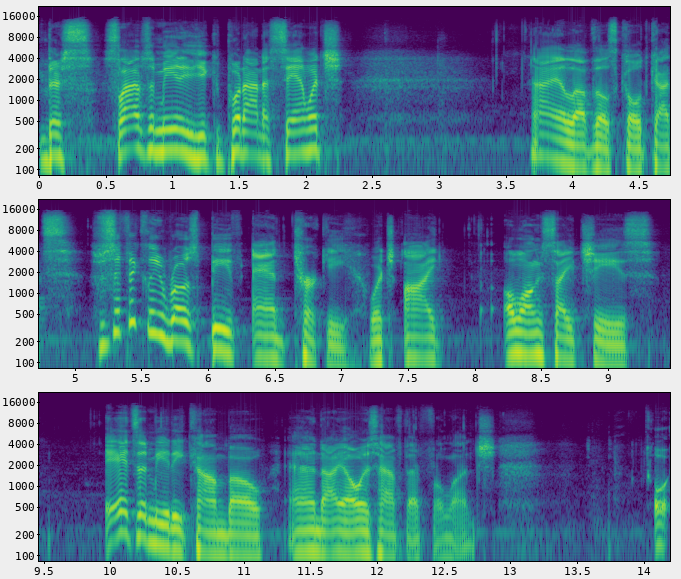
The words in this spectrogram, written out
There's slabs of meat you can put on a sandwich. I love those cold cuts. Specifically roast beef and turkey, which I, alongside cheese. It's a meaty combo, and I always have that for lunch. Or,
